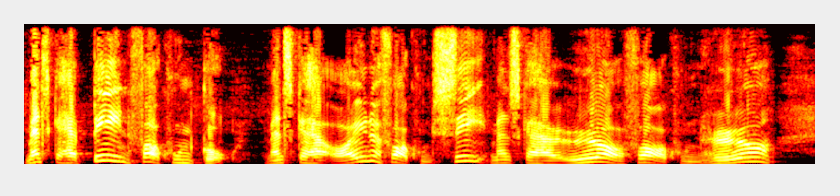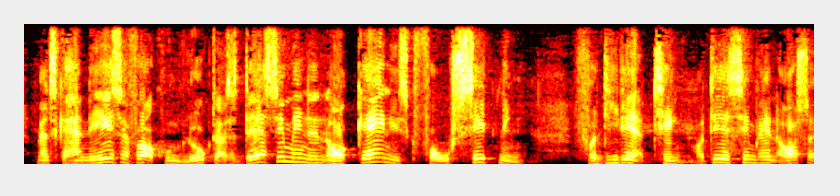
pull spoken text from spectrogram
Man skal have ben for at kunne gå. Man skal have øjne for at kunne se. Man skal have ører for at kunne høre. Man skal have næse for at kunne lugte. Altså det er simpelthen en organisk forudsætning for de der ting. Og det er simpelthen også,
